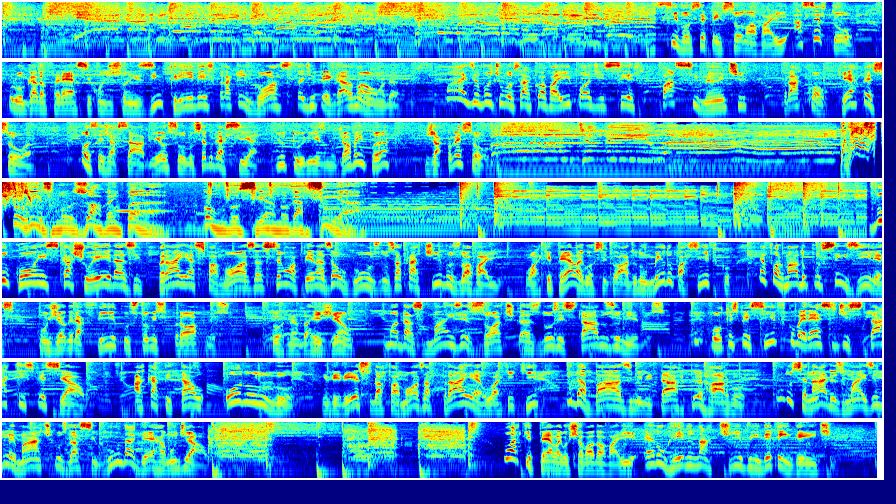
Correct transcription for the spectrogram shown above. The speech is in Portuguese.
Se você pensou no Havaí, acertou. O lugar oferece condições incríveis para quem gosta de pegar uma onda. Mas eu vou te mostrar que o Havaí pode ser fascinante para qualquer pessoa. Você já sabe, eu sou Luciano Garcia e o Turismo Jovem Pan já começou. Turismo Jovem Pan, com Luciano Garcia. Vulcões, cachoeiras e praias famosas são apenas alguns dos atrativos do Havaí. O arquipélago, situado no meio do Pacífico, é formado por seis ilhas com geografia e costumes próprios, tornando a região uma das mais exóticas dos Estados Unidos. Um ponto específico merece destaque especial: a capital Honolulu, endereço da famosa praia Waikiki e da base militar Pearl Harbor, um dos cenários mais emblemáticos da Segunda Guerra Mundial. O arquipélago chamado Havaí era um reino nativo e independente.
